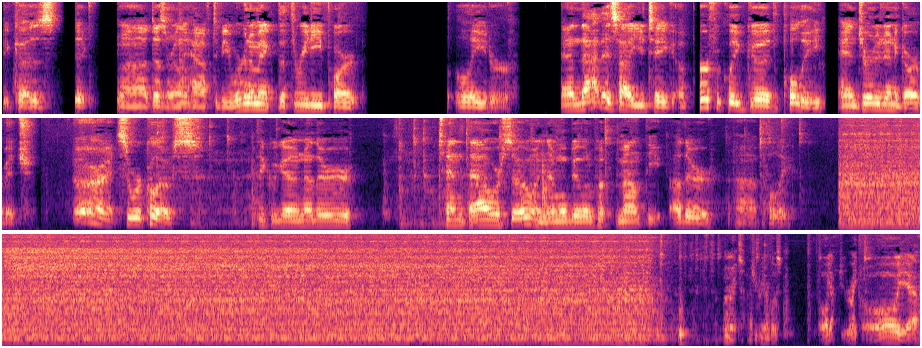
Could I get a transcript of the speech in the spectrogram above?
Because it, well, it doesn't really have to be. We're going to make the 3D part later. And that is how you take a perfectly good pulley and turn it into garbage. Alright, so we're close. I think we got another 10 thou or so, and then we'll be able to put mount the other uh, pulley. Alright. Oh yeah, she's right. Oh yeah,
